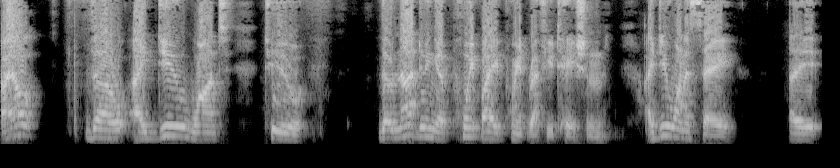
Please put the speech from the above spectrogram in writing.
I'll though I do want to, though not doing a point by point refutation, I do want to say a,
